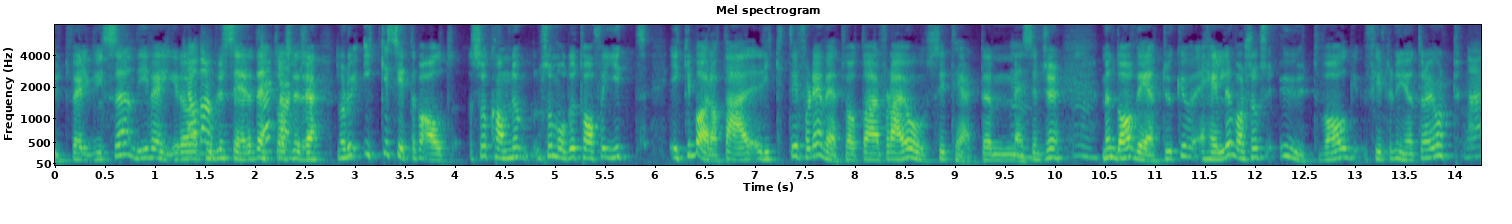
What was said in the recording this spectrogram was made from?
utvelgelse. De velger å ja, publisere dette osv. Når du ikke sitter på alt, så, du, så, må du ta for gitt ikke bare at det er riktig, for det vet vi at det er, for det er jo siterte mm. Messenger. Mm. Mm. Men da vet du ikke heller hva slags utvalg Filter Nyheter har gjort. Nei.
